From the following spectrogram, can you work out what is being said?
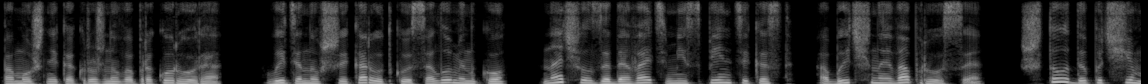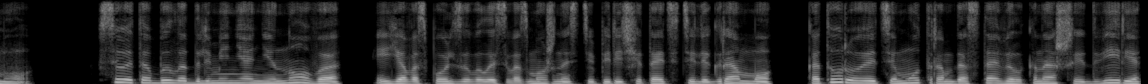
помощник окружного прокурора, вытянувший короткую соломинку, начал задавать мисс Пентикост обычные вопросы. Что да почему? Все это было для меня не ново, и я воспользовалась возможностью перечитать телеграмму, которую этим утром доставил к нашей двери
